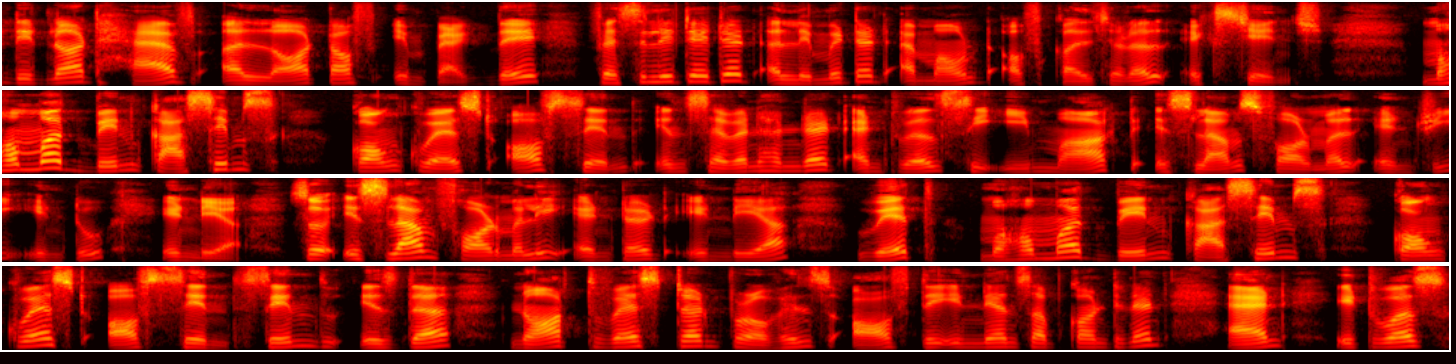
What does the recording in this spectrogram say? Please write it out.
did not have a lot of impact. They facilitated a limited amount of cultural exchange. Muhammad bin Qasim's conquest of Sindh in 712 CE marked Islam's formal entry into India. So, Islam formally entered India with Muhammad bin Qasim's conquest of Sindh. Sindh is the northwestern province of the Indian subcontinent and it was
